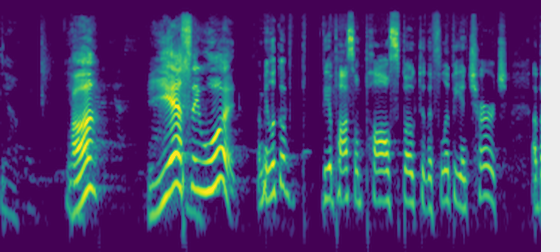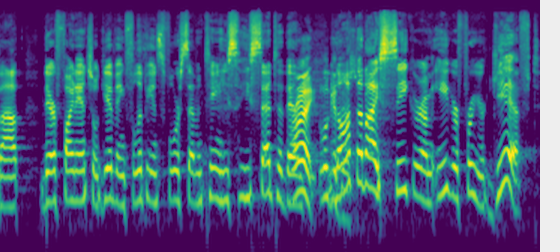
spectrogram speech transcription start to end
Yeah. Huh? Yes, they would. I mean, look what the Apostle Paul spoke to the Philippian church about their financial giving. Philippians 4.17, he, he said to them, Right, look at Not this. that I seek or I'm eager for your gift,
